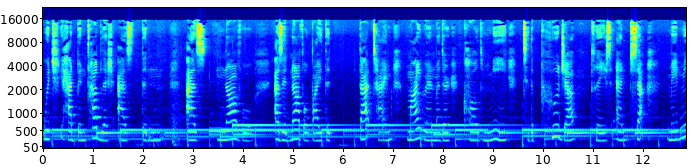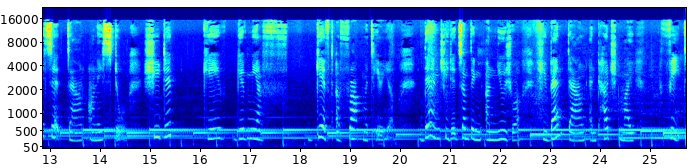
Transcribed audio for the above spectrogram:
which had been published as the as novel as a novel by the that time, my grandmother called me to the puja place and sat, made me sit down on a stool. She did give, give me a f- gift of frock material. Then she did something unusual. She bent down and touched my feet.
